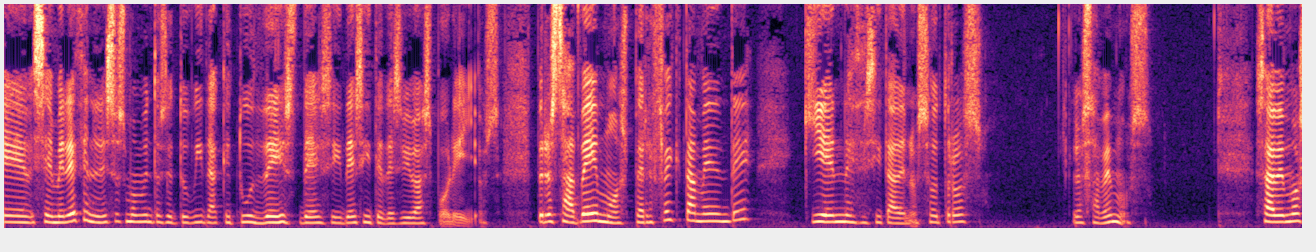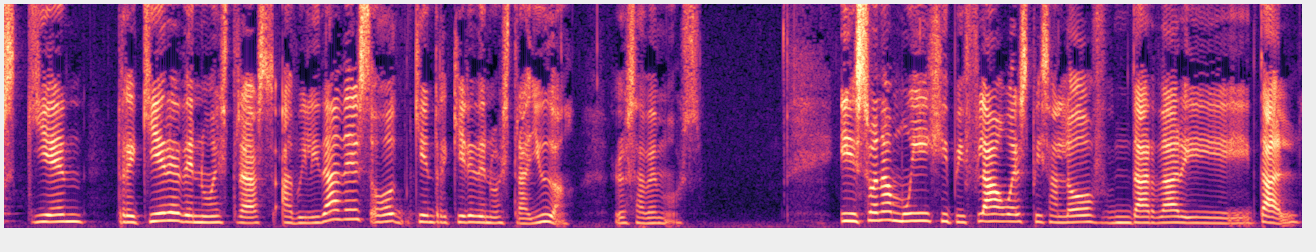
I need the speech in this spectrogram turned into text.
eh, se merecen en esos momentos de tu vida que tú des, des y des y te desvivas por ellos. Pero sabemos perfectamente quién necesita de nosotros. Lo sabemos. Sabemos quién requiere de nuestras habilidades o quién requiere de nuestra ayuda. Lo sabemos. Y suena muy hippie flowers, peace and love, dar, dar y tal.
